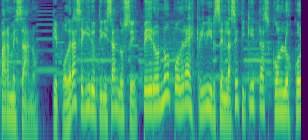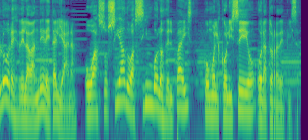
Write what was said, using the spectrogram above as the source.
parmesano, que podrá seguir utilizándose, pero no podrá escribirse en las etiquetas con los colores de la bandera italiana o asociado a símbolos del país como el Coliseo o la Torre de Pisa.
